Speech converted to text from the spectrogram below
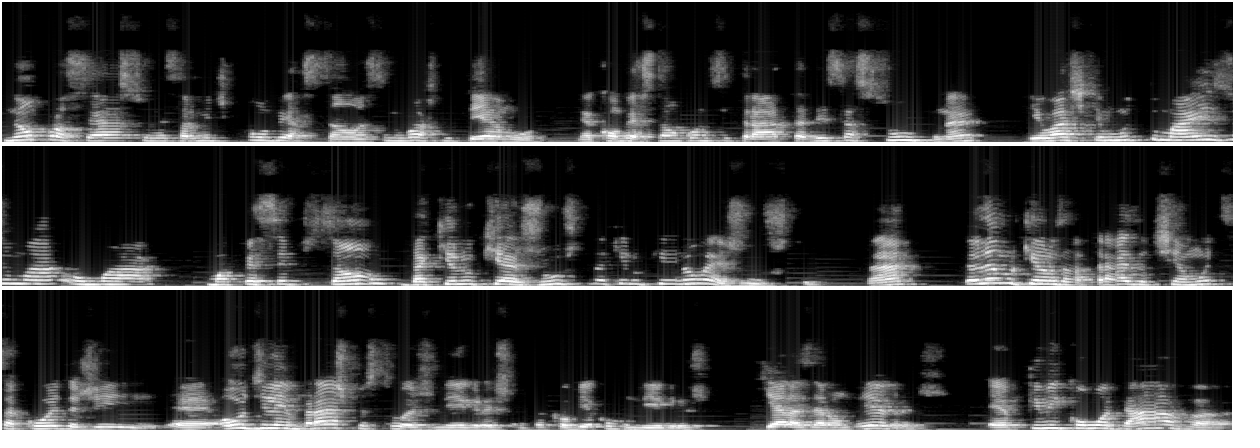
não processo necessariamente de conversão. Assim, não gosto do termo né, conversão quando se trata desse assunto, né? Eu acho que é muito mais uma, uma, uma percepção daquilo que é justo, daquilo que não é justo, né? Eu lembro que anos atrás eu tinha muito essa coisa de é, ou de lembrar as pessoas negras, então que eu via como negras, que elas eram negras, é, porque me incomodava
